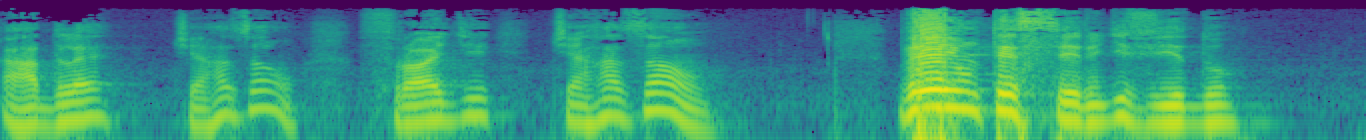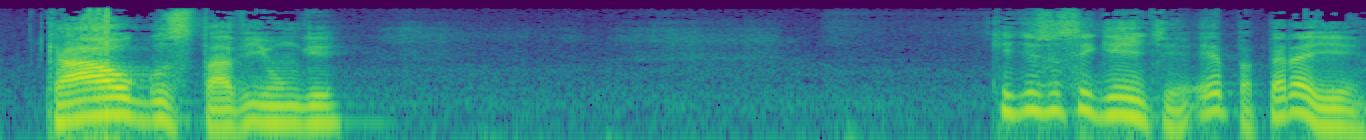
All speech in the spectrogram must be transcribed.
Adler tinha razão. Freud tinha razão. Veio um terceiro indivíduo, Carl Gustav Jung, que diz o seguinte: epa, peraí.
